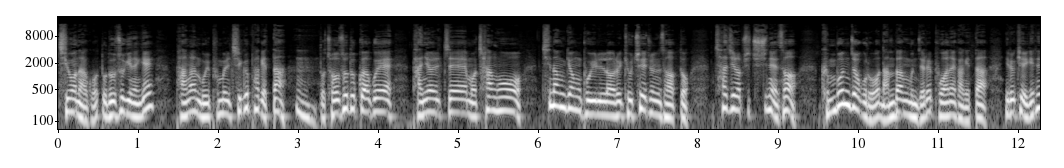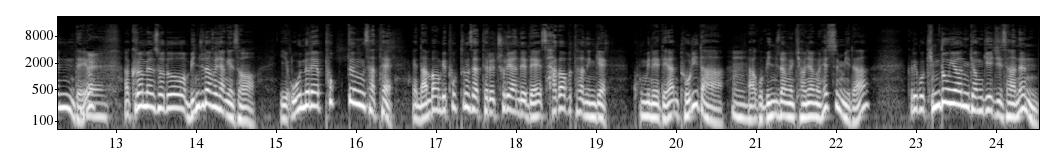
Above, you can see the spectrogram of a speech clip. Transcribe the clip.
지원하고 또 노숙인에게 방한 물품을 지급하겠다. 음. 또 저소득 가구의 단열재, 뭐 창호, 친환경 보일러를 교체해 주는 사업도 차질 없이 추진해서 근본적으로 난방 문제를 보완해 가겠다. 이렇게 얘기를 했는데요. 네. 아, 그러면서도 민주당을 향해서 이 오늘의 폭등 사태, 난방비 폭등 사태를 초래한 데 대해 사과부터 하는 게 국민에 대한 도리다라고 음. 민주당을 겨냥을 했습니다. 그리고 김동연 경기지사는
